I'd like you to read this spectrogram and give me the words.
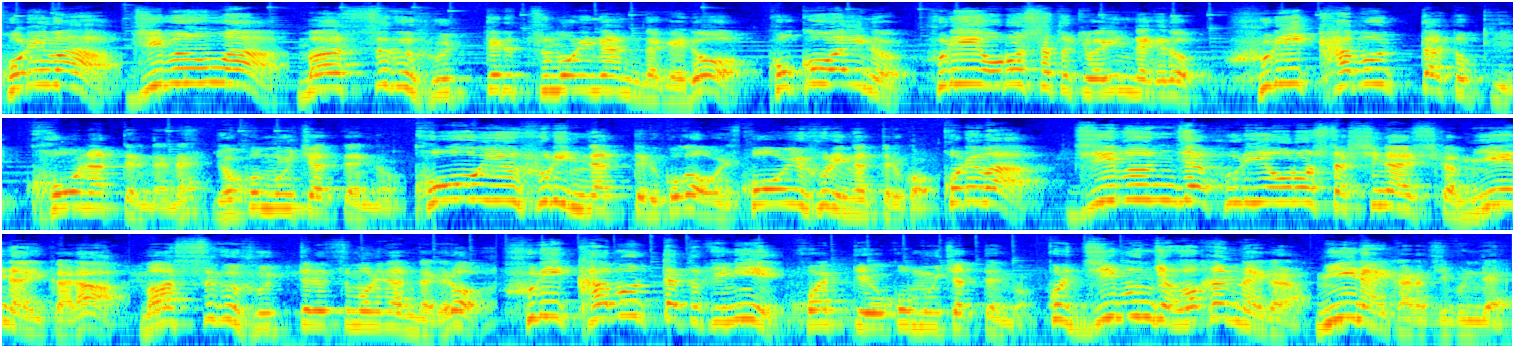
これは自分はまっすぐ振ってるつもりなんだけど、ここはいいの。振り下ろした時はいいんだけど、振りかぶった時こうなってるんだよね。横向いちゃってんの。こういう振りになってる子が多い。こういう振りになってる子。これは自分じゃ振り下ろした竹刀しか見えないから、まっすぐ振ってるつもりなんだけど、振りかぶった時にこうやって横向いちゃってんの。これ自分じゃわかんないから。見えないから自分で。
